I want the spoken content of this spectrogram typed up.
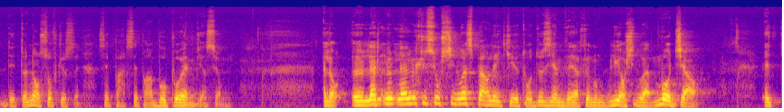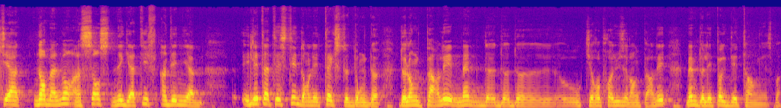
d'étonnant, sauf que ce n'est pas, un beau poème, bien sûr. Alors, la, locution chinoise parlée, qui est au deuxième vers, que l'on lit en chinois, mo jiao, qui a normalement un sens négatif indéniable. Il est attesté dans les textes donc, de, langue parlée, même de, ou qui reproduisent la langue parlée, même de l'époque des Tang, n'est-ce pas?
